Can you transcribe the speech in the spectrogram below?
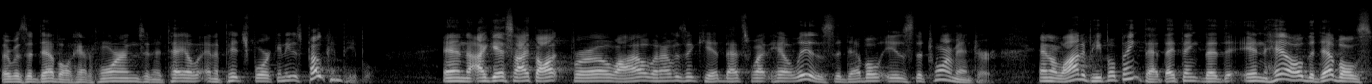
there was a devil, had horns and a tail and a pitchfork, and he was poking people. And I guess I thought for a while when I was a kid, that's what hell is. The devil is the tormentor. And a lot of people think that. They think that in hell, the devil's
